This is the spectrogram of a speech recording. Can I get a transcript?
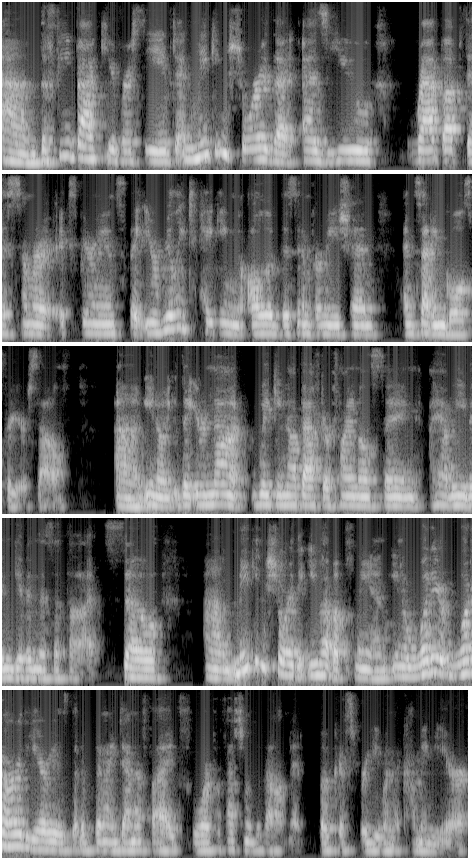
um, the feedback you've received and making sure that as you wrap up this summer experience that you're really taking all of this information and setting goals for yourself. Um, you know, that you're not waking up after finals saying, I haven't even given this a thought. So um, making sure that you have a plan, you know, what are, what are the areas that have been identified for professional development focus for you in the coming year?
